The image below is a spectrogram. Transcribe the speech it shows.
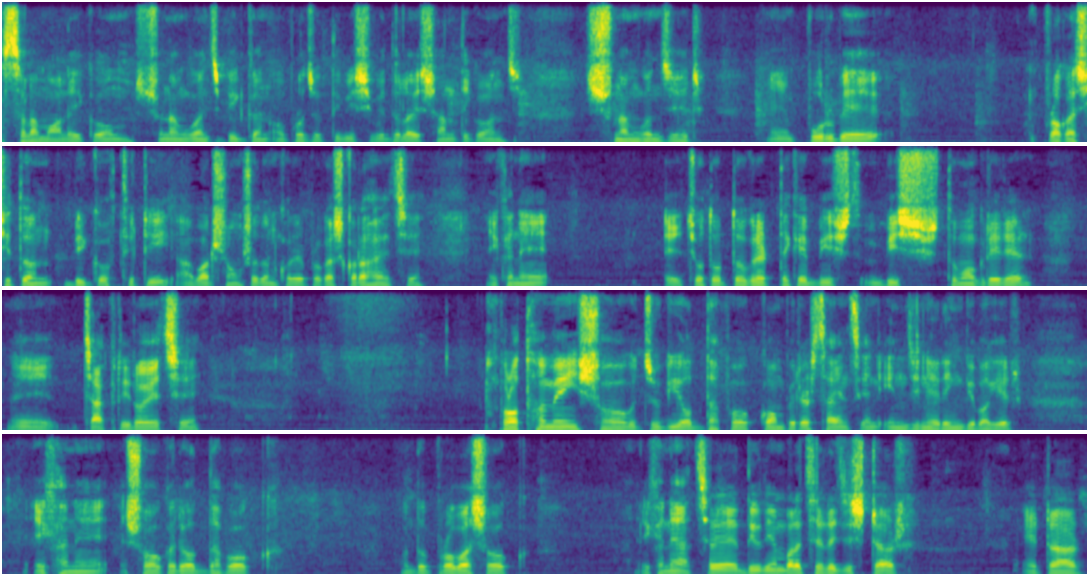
আসসালামু আলাইকুম, সুনামগঞ্জ বিজ্ঞান ও প্রযুক্তি বিশ্ববিদ্যালয় শান্তিগঞ্জ, সুনামগঞ্জের পূর্বে প্রকাশিত বিজ্ঞপ্তিটি আবার সংশোধন করে প্রকাশ করা হয়েছে। এখানে এই চতুর্থ গ্রেড থেকে বিশ, বিশতম গ্রেডের চাকরি রয়েছে। প্রথমেই সহযোগী অধ্যাপক কম্পিউটার সায়েন্স অ্যান্ড ইঞ্জিনিয়ারিং বিভাগের। এখানে সহকারী অধ্যাপক, প্রভাষক এখানে আছে। দুই নম্বর আছে রেজিস্টার। এটার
